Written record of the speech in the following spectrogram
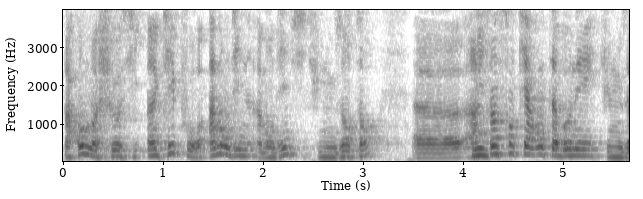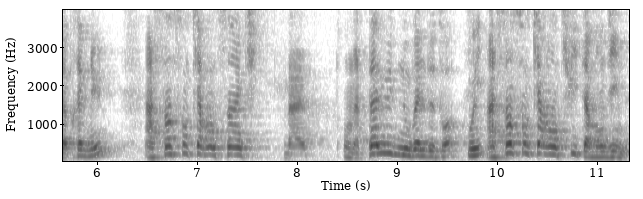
Par contre, moi, je suis aussi inquiet pour Amandine. Amandine, si tu nous entends, euh, à Oui. 540 abonnés, tu nous as prévenu. À 545, bah, on n'a pas eu de nouvelles de toi. Oui. À 548, Amandine,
